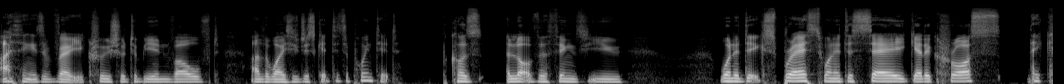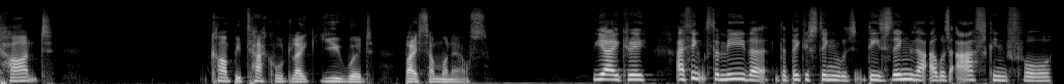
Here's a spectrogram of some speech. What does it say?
I think it's very crucial to be involved. Otherwise, you just get disappointed because a lot of the things you wanted to express, wanted to say, get across, they can't can't be tackled like you would by someone else. Yeah, I agree. I think for me, the the biggest thing was these things that I was asking for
